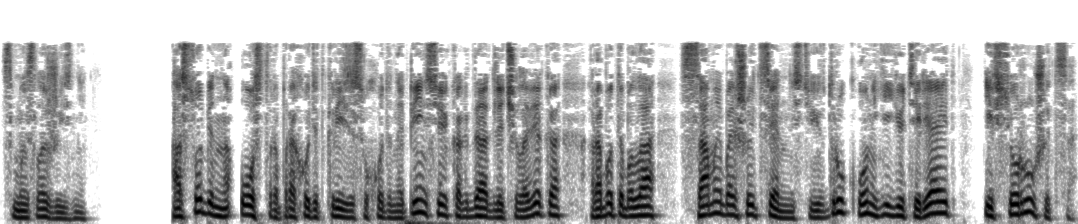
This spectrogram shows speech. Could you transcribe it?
смысла жизни. Особенно остро проходит кризис ухода на пенсию, когда для человека работа была самой большой ценностью, и вдруг он ее теряет, и все рушится.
